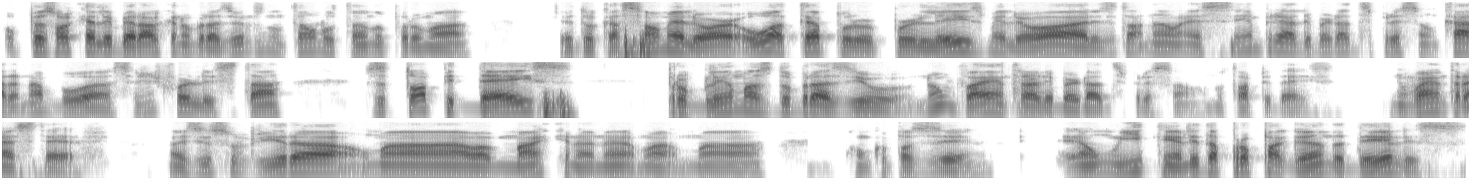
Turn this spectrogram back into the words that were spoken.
o pessoal que é liberal aqui no Brasil, eles não estão lutando por uma educação melhor ou até por, por leis melhores e tal. Não, é sempre a liberdade de expressão. Cara, na boa, se a gente for listar os top 10 problemas do Brasil, não vai entrar liberdade de expressão no top 10. Não vai entrar STF. Mas isso vira uma máquina, né? Uma, uma como que eu posso dizer? é um item ali da propaganda deles,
